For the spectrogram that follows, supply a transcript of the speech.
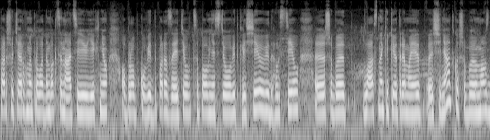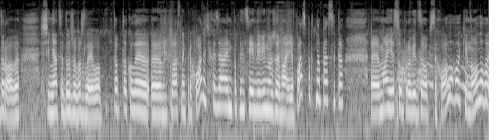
В першу чергу ми проводимо вакцинацію, їхню обробку від паразитів. Це повністю від кліщів, від глистів, е, щоб власник, який отримає е, щенятку, щоб мав здорове. Щеня це дуже важливо. Тобто, коли е, власник приходить, хазяїн потенційний, він вже має паспорт на песика, має супровід зоопсихолога, кінолога.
